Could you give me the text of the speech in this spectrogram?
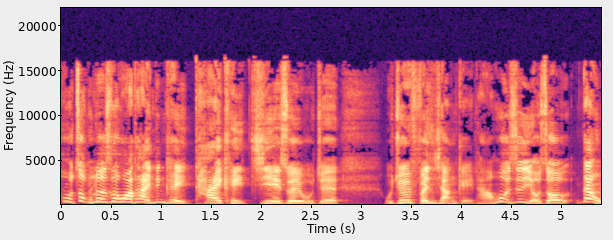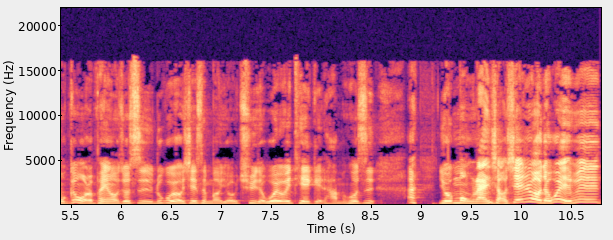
哦，这种乐色话他一定可以，他还可以接，所以我觉得我就会分享给他，或者是有时候，但我跟我的朋友就是，如果有些什么有趣的，我也会贴给他们，或者是啊，有猛男小鲜肉的，我也会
